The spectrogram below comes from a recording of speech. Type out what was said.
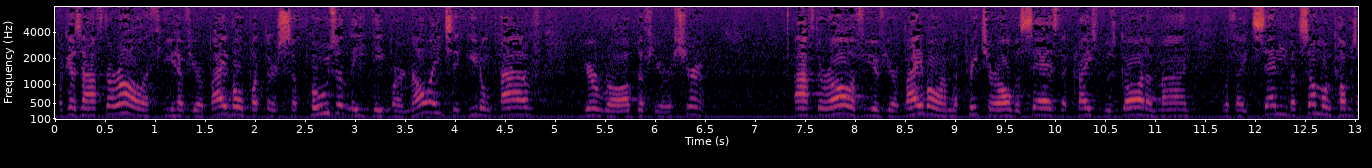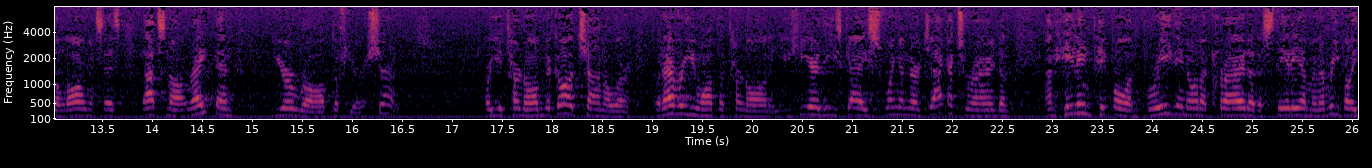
Because after all, if you have your Bible, but there's supposedly deeper knowledge that you don't have, you're robbed of your assurance. After all, if you have your Bible and the preacher always says that Christ was God and man without sin, but someone comes along and says that's not right, then you're robbed of your assurance. Or you turn on the God channel or whatever you want to turn on, and you hear these guys swinging their jackets around and, and healing people and breathing on a crowd at a stadium, and everybody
